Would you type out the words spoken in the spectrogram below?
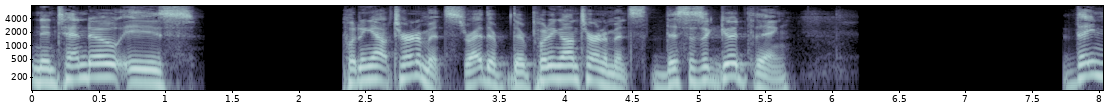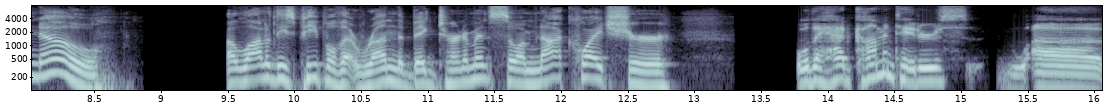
Nintendo is putting out tournaments, right? They're they're putting on tournaments. This is a good thing they know a lot of these people that run the big tournaments, so I'm not quite sure. Well, they had commentators. Uh,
